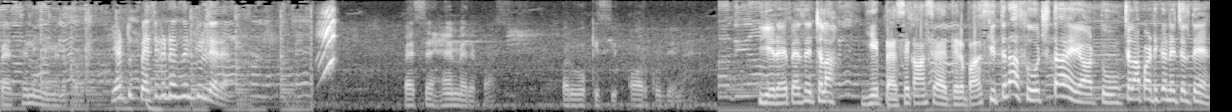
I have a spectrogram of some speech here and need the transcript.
पैसे नहीं है मेरे पास। यार तू पैसे की टेंशन क्यों ले रहा है? पैसे हैं मेरे पास पर वो किसी और को देना है। ये रहे पैसे चला। ये पैसे कहाँ से आए तेरे पास? कितना सोचता है यार तू। चला पार्टी करने चलते हैं।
